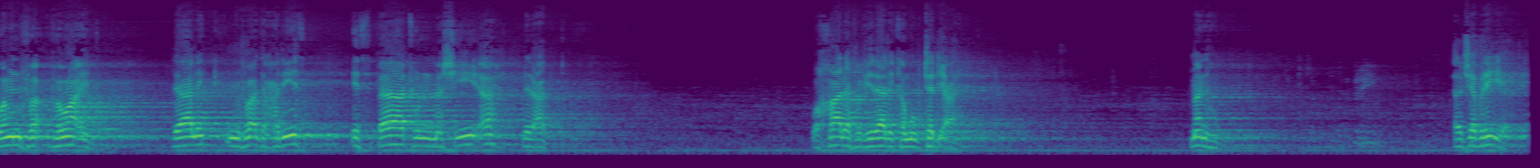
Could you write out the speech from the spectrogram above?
ومن فوائد ذلك من فوائد الحديث إثبات المشيئة للعبد. وخالف في ذلك مبتدعة. من هم؟ الجبرية.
